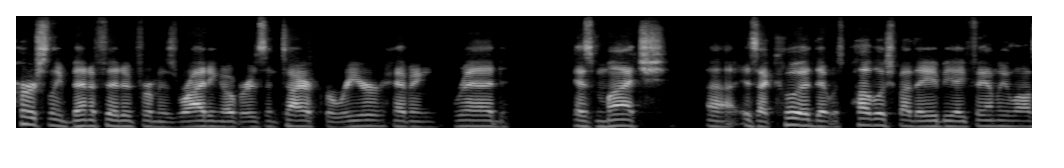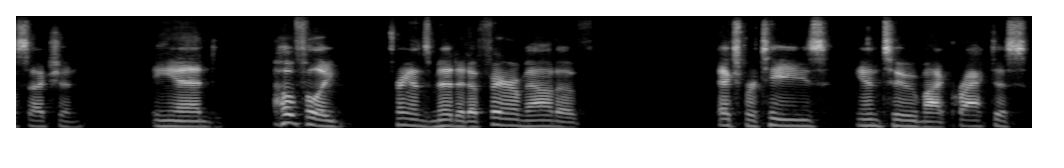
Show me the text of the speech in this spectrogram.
personally benefited from his writing over his entire career, having read as much uh, as I could that was published by the ABA family law section and hopefully transmitted a fair amount of expertise into my practice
